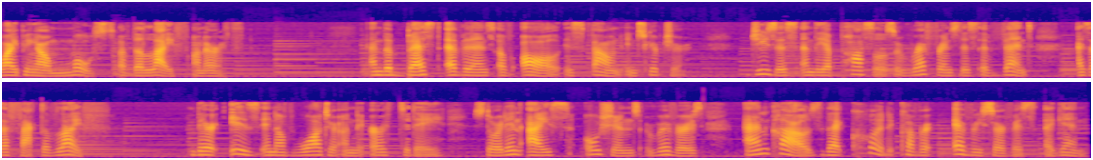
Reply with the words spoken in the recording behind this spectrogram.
wiping out most of the life on earth. And the best evidence of all is found in Scripture. Jesus and the apostles reference this event as a fact of life. There is enough water on the earth today, stored in ice, oceans, rivers, and clouds that could cover every surface again.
